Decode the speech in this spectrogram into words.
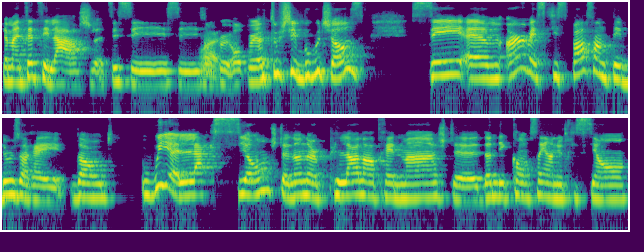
le mindset, c'est large. Là. C'est, c'est, on, peut, on peut toucher beaucoup de choses. C'est, euh, un, ben, ce qui se passe entre tes deux oreilles. Donc, oui, il y a l'action. Je te donne un plan d'entraînement, je te donne des conseils en nutrition.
